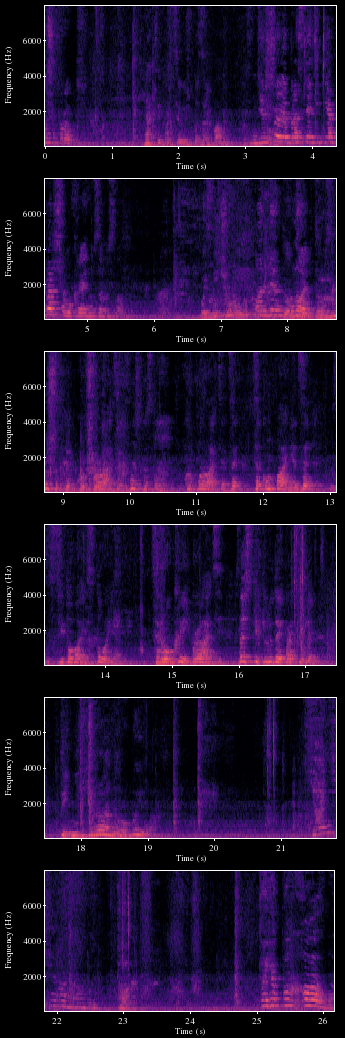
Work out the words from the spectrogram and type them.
а що поробиш? Як ти працюєш без реклами? Дешеві браслетики я перша в Україну завезла. Без нічого. Один Ти, ноль. ти, розумієш, що таке корпорація? Ти знаєш таке слово? Корпорація, це, це компанія, це світова історія. Це роки праці. Знаєш, скільки людей працює? Ти ніхіра не робила. Я ніхера не робила. Так. Та я пахала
